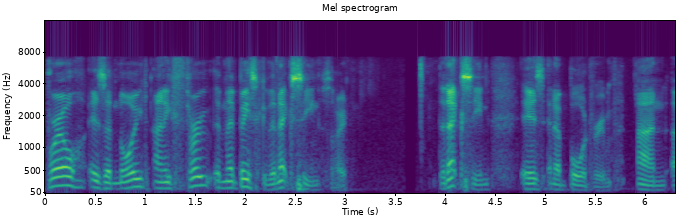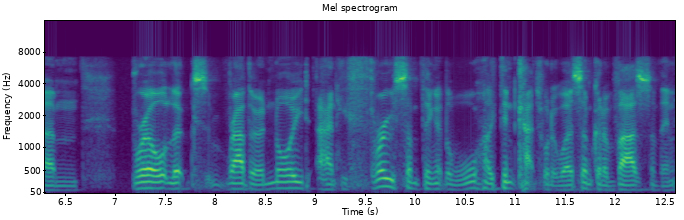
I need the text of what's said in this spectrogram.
Brill is annoyed and he threw and then basically the next scene, sorry, the next scene is in a boardroom and um, Brill looks rather annoyed and he throws something at the wall. I didn't catch what it was, some kind of vase or something,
